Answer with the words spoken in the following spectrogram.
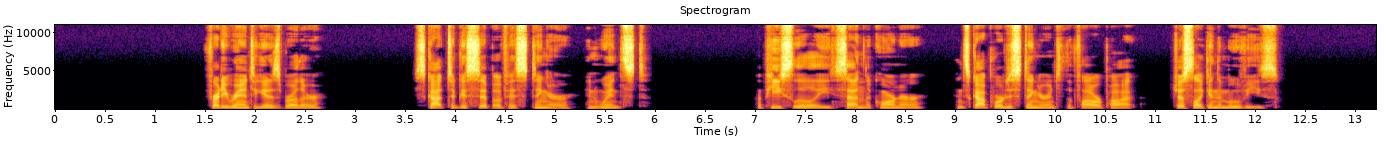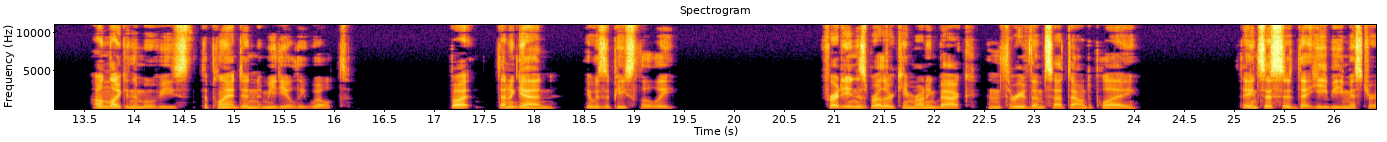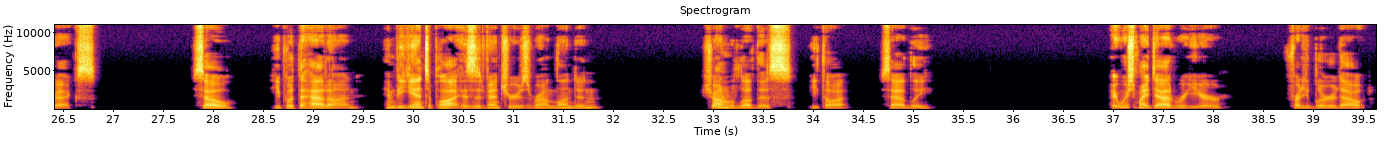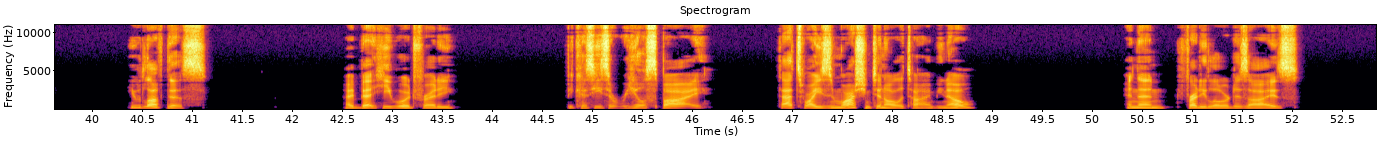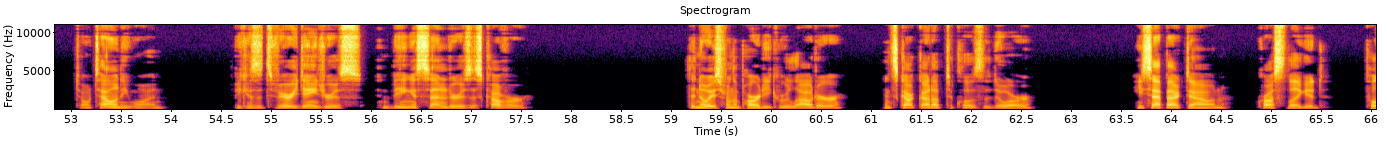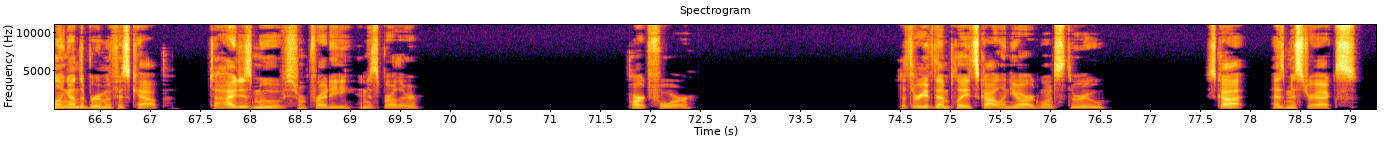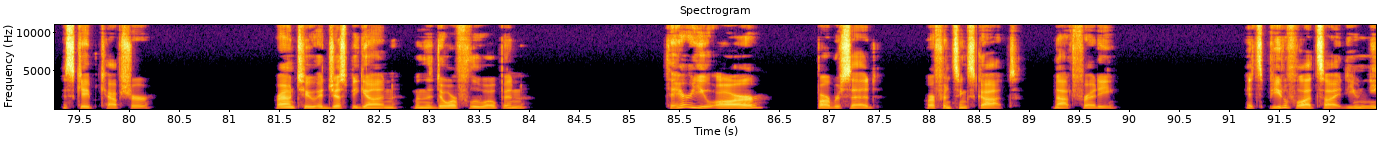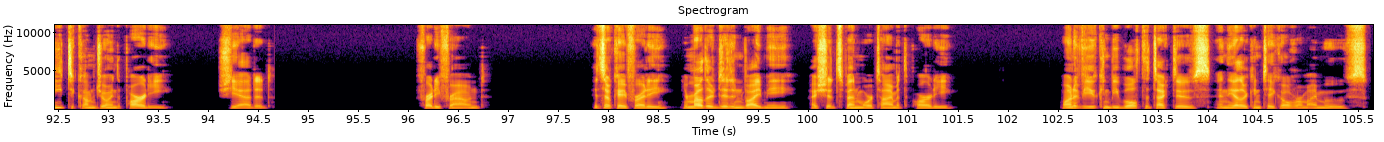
Freddie ran to get his brother. Scott took a sip of his stinger and winced. A peace lily sat in the corner, and Scott poured his stinger into the flower pot, just like in the movies. Unlike in the movies, the plant didn't immediately wilt. But, then again, it was a peace lily. Freddie and his brother came running back, and the three of them sat down to play. They insisted that he be Mr. X. So, he put the hat on and began to plot his adventures around London. Sean would love this, he thought, sadly. I wish my dad were here, Freddie blurted out. He would love this. I bet he would, Freddie. Because he's a real spy. That's why he's in Washington all the time, you know? And then Freddie lowered his eyes. Don't tell anyone, because it's very dangerous, and being a senator is his cover. The noise from the party grew louder, and Scott got up to close the door. He sat back down, cross legged, pulling on the brim of his cap to hide his moves from Freddie and his brother. Part 4 The three of them played Scotland Yard once through. Scott, as Mr. X, escaped capture. Round two had just begun when the door flew open. There you are, Barbara said, referencing Scott, not Freddie. It's beautiful outside. You need to come join the party, she added. Freddie frowned. It's okay, Freddie. Your mother did invite me. I should spend more time at the party. One of you can be both detectives, and the other can take over my moves.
